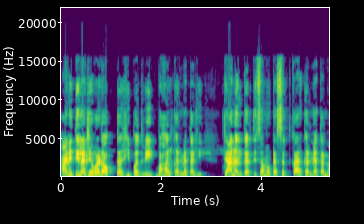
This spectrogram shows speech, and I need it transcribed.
आणि तिला जेव्हा डॉक्टर ही पदवी बहाल करण्यात आली त्यानंतर तिचा मोठा सत्कार करण्यात आला.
